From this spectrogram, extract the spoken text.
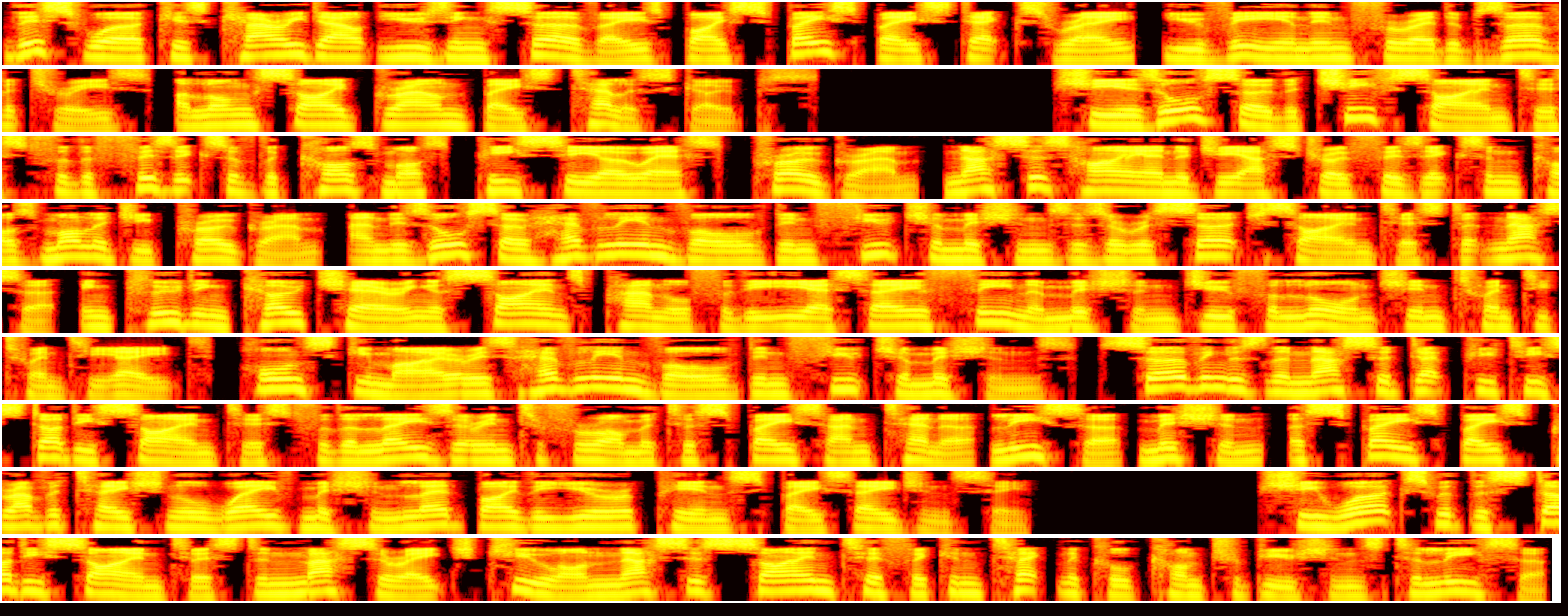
This work is carried out using surveys by space-based X-ray, UV and infrared observatories, alongside ground-based telescopes. She is also the chief scientist for the Physics of the Cosmos PCOS program, NASA's High-Energy Astrophysics and Cosmology program, and is also heavily involved in future missions as a research scientist at NASA, including co-chairing a science panel for the ESA Athena mission due for launch in 2028. Hornschemeier is heavily involved in future missions, serving as the NASA Deputy Study Scientist for the Laser Interferometer Space Antenna LISA mission, a space-based gravitational wave mission led by the European European Space Agency. She works with the study scientist and NASA HQ on NASA's scientific and technical contributions to LISA.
